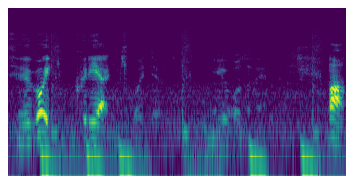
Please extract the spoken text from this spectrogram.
すごいクリアに聞こえてるということで。まあ、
